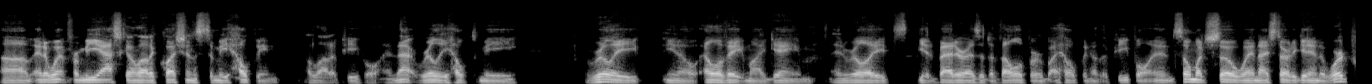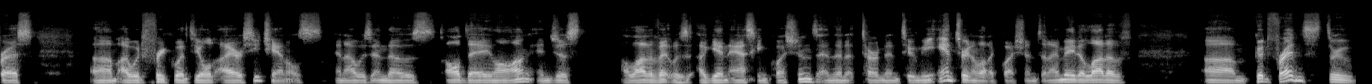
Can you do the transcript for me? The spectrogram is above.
Um, and it went from me asking a lot of questions to me helping a lot of people, and that really helped me really you know elevate my game and really get better as a developer by helping other people. And so much so when I started getting into WordPress. Um, I would frequent the old IRC channels, and I was in those all day long, and just a lot of it was again asking questions and then it turned into me answering a lot of questions and i made a lot of um, good friends through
